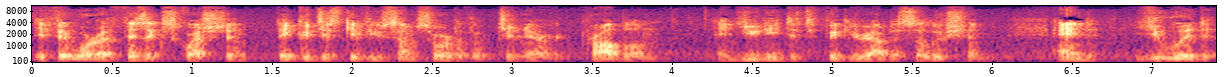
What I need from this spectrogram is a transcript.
If it were a physics question, they could just give you some sort of a generic problem, and you needed to figure out a solution. And you would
